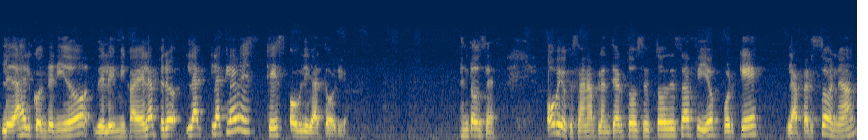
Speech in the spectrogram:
le das el contenido de ley Micaela, pero la, clave es que es obligatorio. Entonces, obvio que se van a plantear todos estos desafíos porque la persona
